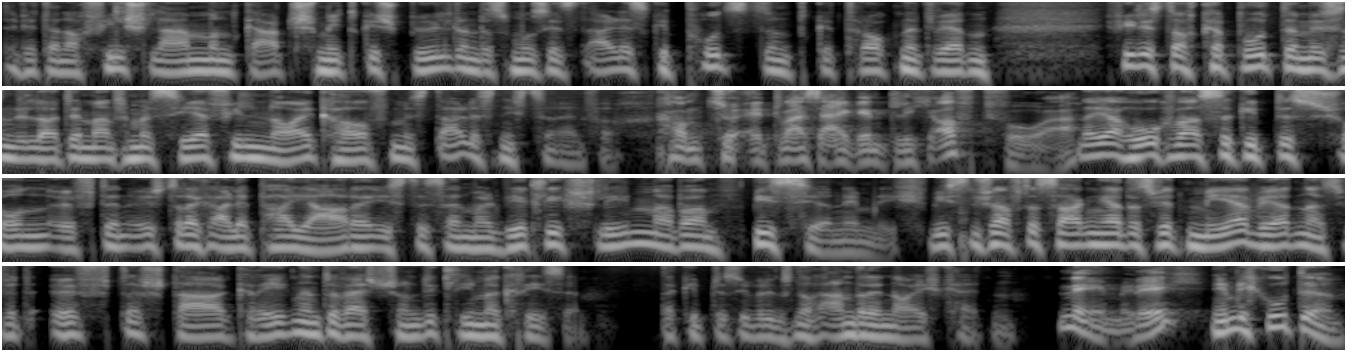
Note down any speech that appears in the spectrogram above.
Da wird dann auch viel Schlamm und Gatsch mitgespült und das muss jetzt alles geputzt und getrocknet werden. Viel ist auch kaputt, da müssen die Leute manchmal sehr viel neu kaufen. Ist alles nicht so einfach. Kommt so etwas eigentlich oft vor? Naja, Hochwasser gibt es schon öfter in Österreich. Alle paar Jahre ist es einmal wirklich schlimm, aber Bisher nämlich. Wissenschaftler sagen ja, das wird mehr werden, es wird öfter stark regnen. Du weißt schon, die Klimakrise. Da gibt es übrigens noch andere Neuigkeiten. Nämlich? Nämlich gute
